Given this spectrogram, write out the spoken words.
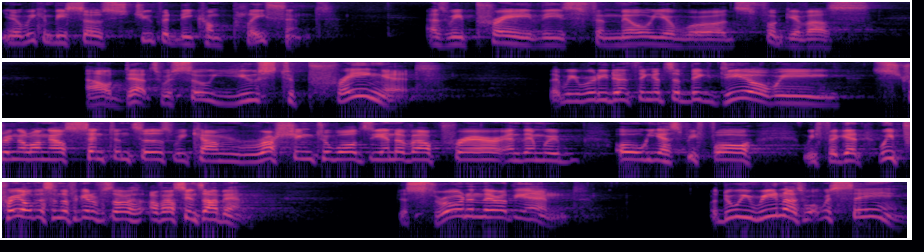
You know, we can be so stupidly complacent as we pray these familiar words forgive us our debts. We're so used to praying it that we really don't think it's a big deal. We string along our sentences, we come rushing towards the end of our prayer, and then we, oh, yes, before we forget, we pray all this in the forgiveness of our sins, amen. Just throw it in there at the end. But do we realize what we're saying?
